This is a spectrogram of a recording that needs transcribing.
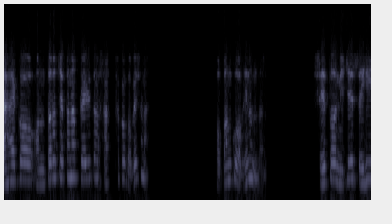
ଏହା ଏକ ଅନ୍ତର ଚେତନା ପ୍ରେରିତ ସାର୍ଥକ ଗବେଷଣା ଅପାଙ୍କୁ ଅଭିନନ୍ଦନ ସେ ତ ନିଜେ ସେହି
